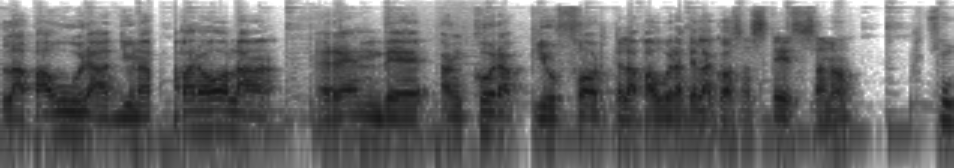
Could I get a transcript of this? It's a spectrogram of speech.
la paura di una parola rende ancora più forte la paura della cosa stessa, no? Sì.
